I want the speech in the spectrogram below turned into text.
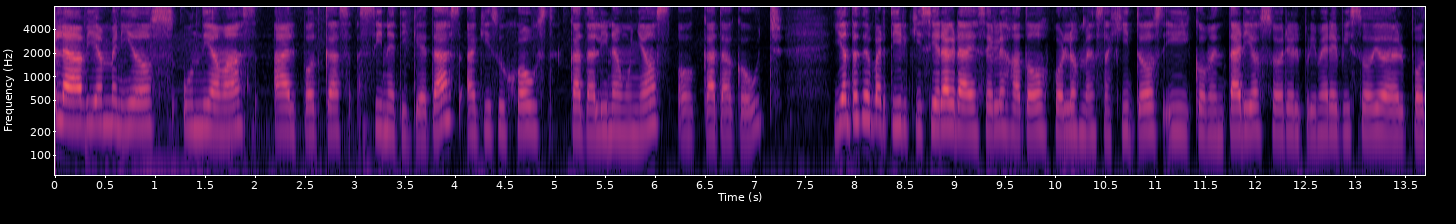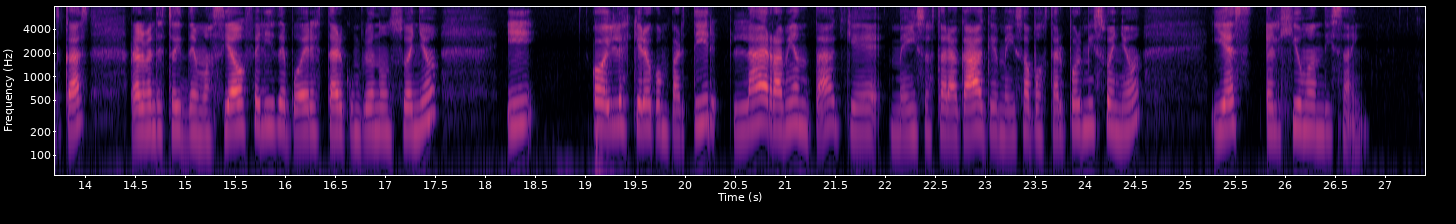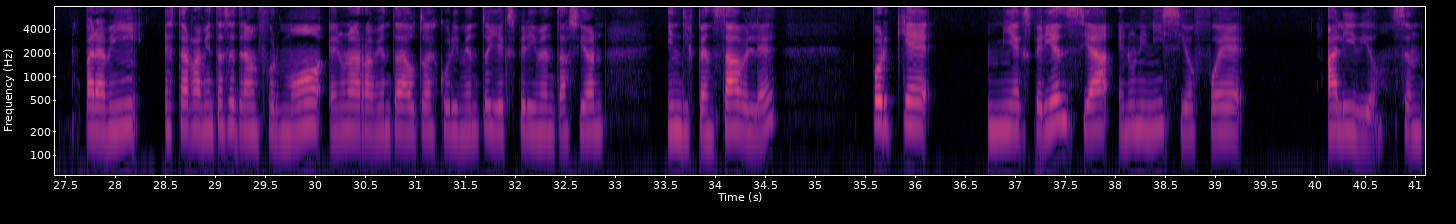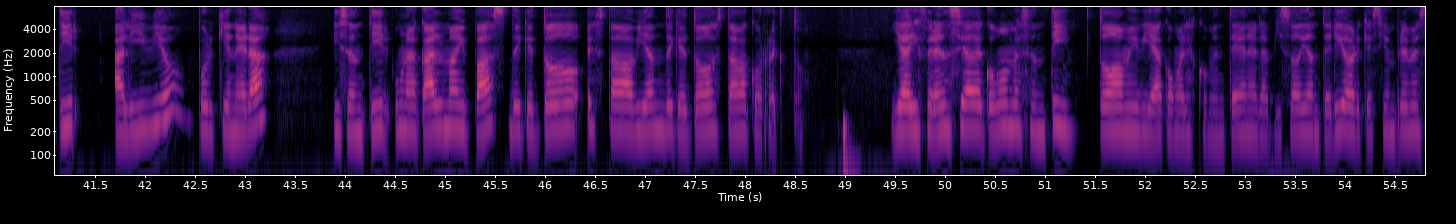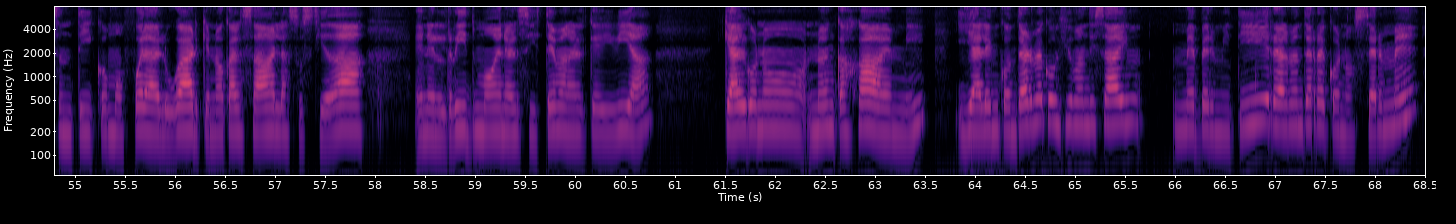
Hola, bienvenidos un día más al podcast Sin Etiquetas. Aquí su host Catalina Muñoz o Cata Coach. Y antes de partir quisiera agradecerles a todos por los mensajitos y comentarios sobre el primer episodio del podcast. Realmente estoy demasiado feliz de poder estar cumpliendo un sueño y hoy les quiero compartir la herramienta que me hizo estar acá, que me hizo apostar por mi sueño y es el Human Design. Para mí esta herramienta se transformó en una herramienta de autodescubrimiento y experimentación indispensable porque mi experiencia en un inicio fue alivio, sentir alivio por quien era y sentir una calma y paz de que todo estaba bien, de que todo estaba correcto. Y a diferencia de cómo me sentí toda mi vida, como les comenté en el episodio anterior, que siempre me sentí como fuera de lugar, que no calzaba en la sociedad, en el ritmo, en el sistema en el que vivía, que algo no, no encajaba en mí. Y al encontrarme con Human Design me permití realmente reconocerme,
